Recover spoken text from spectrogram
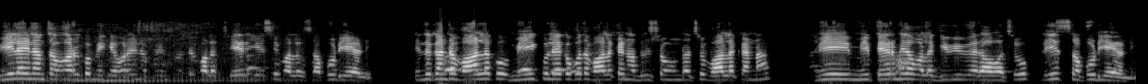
వీలైనంత వరకు మీకు ఎవరైనా ఫ్రెండ్స్ ఉంటే వాళ్ళకి షేర్ చేసి వాళ్ళకి సపోర్ట్ చేయండి. ఎందుకంటే వాళ్ళకు మీకు లేకపోతే వాళ్ళకైనా అదృష్టం ఉండొచ్చు. వాళ్ళకన్నా మీ మీ పేరు మీద వాళ్ళకి గివ్ ఇవే రావచ్చు. ప్లీజ్ సపోర్ట్ చేయండి.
